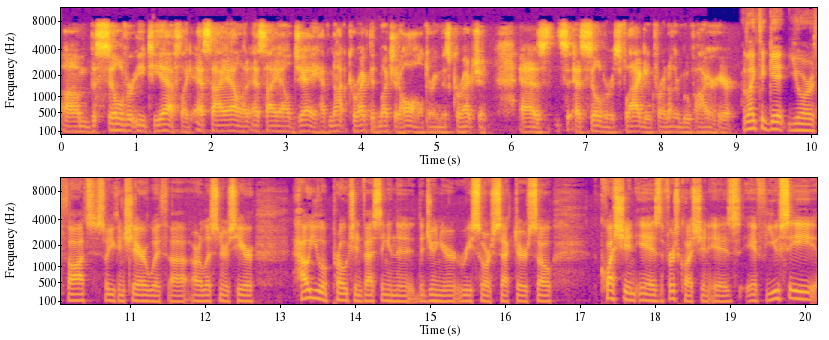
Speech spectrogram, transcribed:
um, the silver ETFs like SIL and SILJ have not corrected much at all during this correction, as as silver is flagging for another move higher here. I'd like to get your thoughts so you can share with uh, our listeners here how you approach investing in the the junior resource sector. So question is the first question is if you see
